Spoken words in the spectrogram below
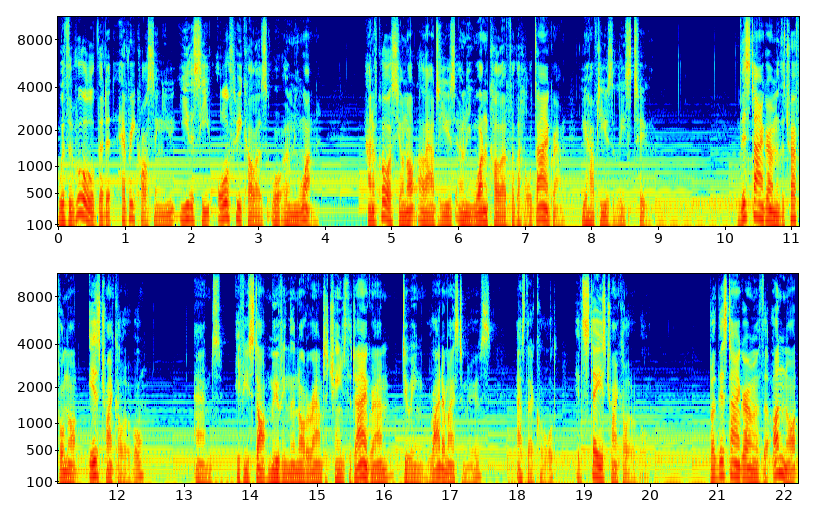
with the rule that at every crossing you either see all three colors or only one. And of course, you're not allowed to use only one color for the whole diagram, you have to use at least two. This diagram of the trefoil knot is tricolorable, and if you start moving the knot around to change the diagram, doing Reidemeister moves, as they're called, it stays tricolorable. But this diagram of the unknot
